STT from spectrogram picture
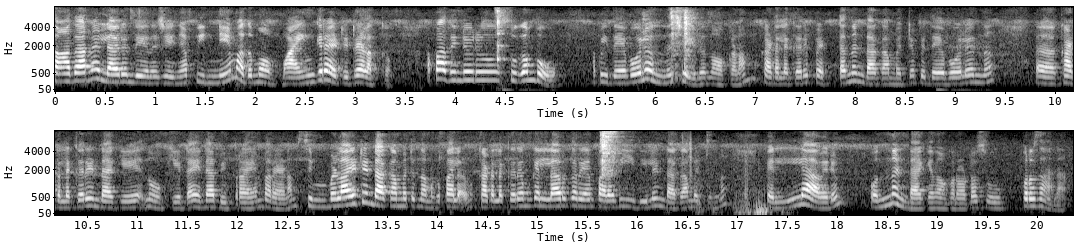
സാധാരണ എല്ലാവരും എന്ത് ചെയ്യുന്നത് വെച്ച് കഴിഞ്ഞാൽ പിന്നെയും അത് ഭയങ്കരമായിട്ടിട്ട് ഇളക്കും. അപ്പോൾ അതിന്റെ ഒരു സുഖം പോവും. അപ്പോൾ ഇതേപോലെ ഒന്ന് ചെയ്ത് നോക്കണം. കടലക്കറി പെട്ടെന്ന് ഉണ്ടാക്കാൻ പറ്റും. അപ്പോൾ ഇതേപോലെ ഒന്ന് കടലക്കറി ഉണ്ടാക്കി നോക്കിയിട്ട് അതിന്റെ അഭിപ്രായം പറയണം. സിമ്പിളായിട്ട് ഉണ്ടാക്കാൻ പറ്റും. നമുക്ക് പല കടലക്കറി നമുക്ക് എല്ലാവർക്കും അറിയാം പല രീതിയിൽ ഉണ്ടാക്കാൻ പറ്റുന്നു. എല്ലാവരും ഒന്ന് ഉണ്ടാക്കി നോക്കണം കേട്ടോ. സൂപ്പർ സാധനമാണ്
